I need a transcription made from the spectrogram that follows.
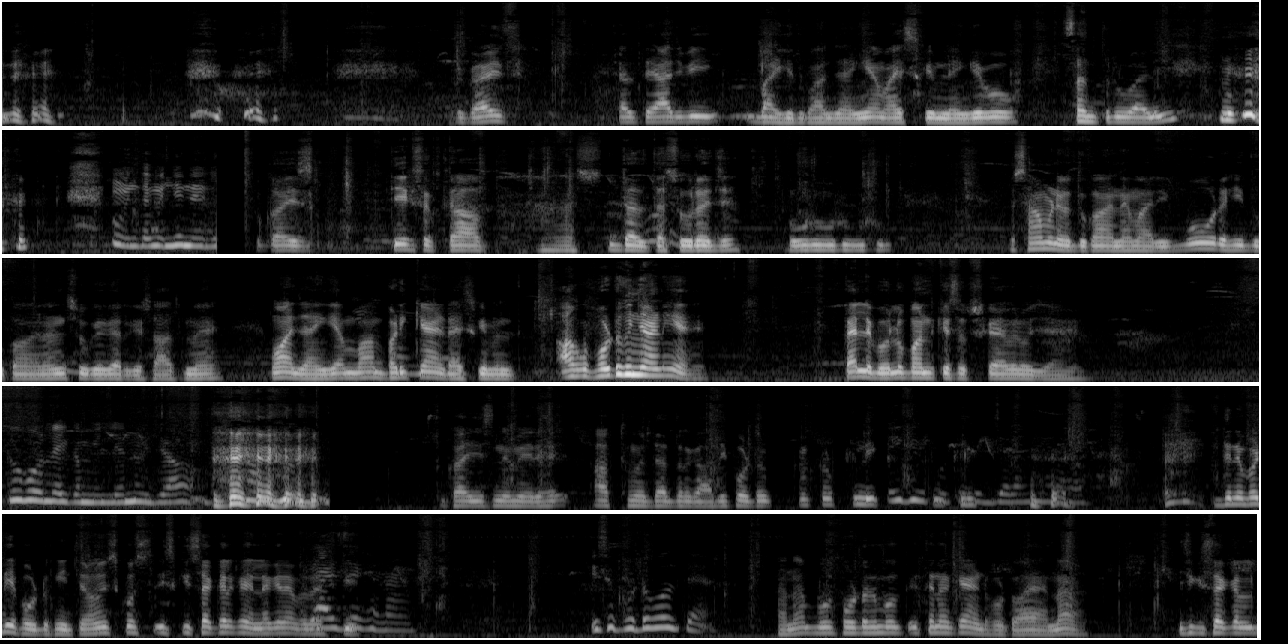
तो गाइस चलते आज भी भाई की दुकान जाएँगे हम आइसक्रीम लेंगे वो संतरू वाली। तो गाइस तो देख सकते हो आप डलता सूरज। तो सामने वो दुकान है हमारी वो रही दुकान अंशु के घर के साथ में। वहाँ जाएँगे हम वहाँ बड़ी कैंट आइसक्रीम मिलती आपको फ़ोटो खिंचानी है? पहले बोलो बन के सब्सक्राइबर हो जाए। तू बोलेगा मिलियन हो जाओ। तो गाइस इसने मेरे हाथों में दर्द लगा दी फ़ोटो क्लिक क्लिक इतने बढ़िया फ़ोटो खींच रहा हूँ इसको इसकी शक्ल कहीं लग रहा है पता इसकी? इसे फ़ोटो बोलते हैं? है ना वो फ़ोटो नहीं बोलते इतना कैंट फ़ोटो आया ना। इसकी शक्ल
